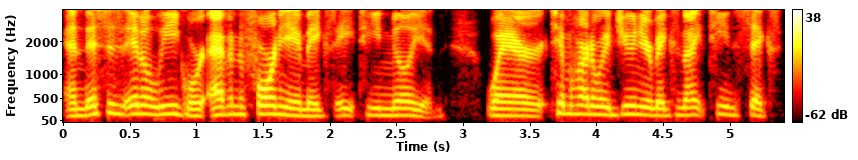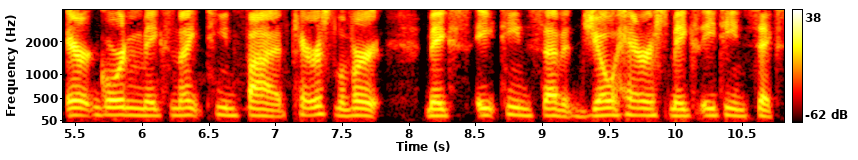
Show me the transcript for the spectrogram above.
and this is in a league where Evan Fournier makes 18 million, where Tim Hardaway Jr. makes 19.6, Eric Gordon makes 19.5, Caris LeVert makes 18.7, Joe Harris makes 18.6.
